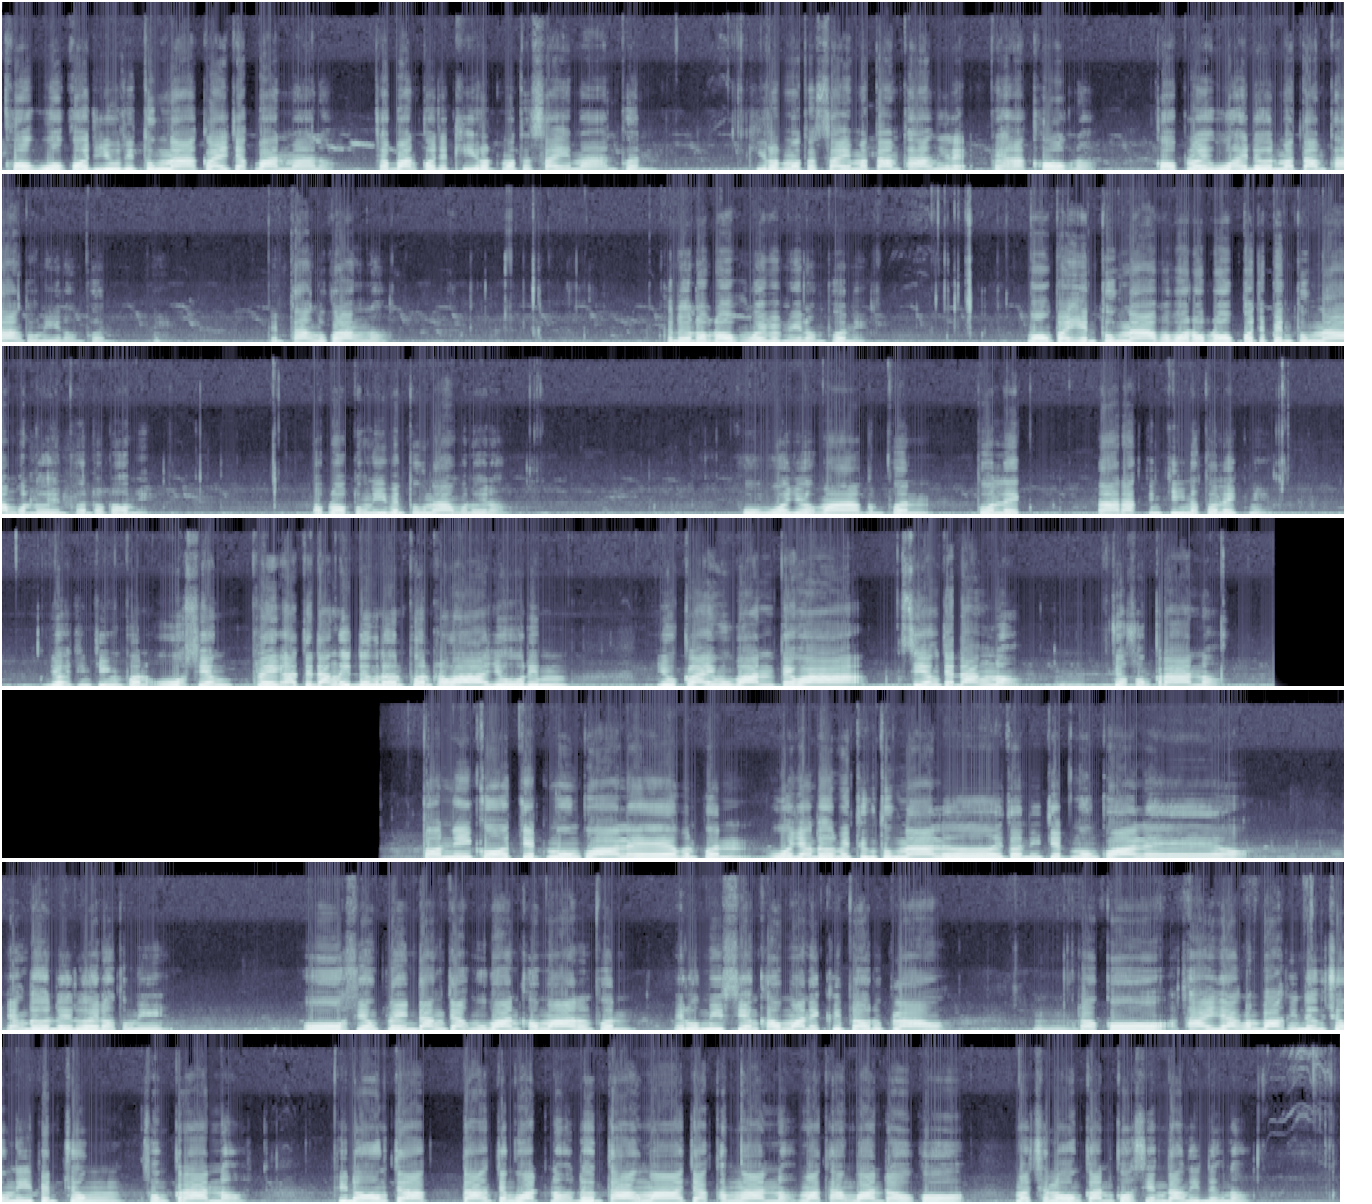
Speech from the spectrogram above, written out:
คอกวัวก็จะอยู่ที่ทุ่งนาไกลจากบ้านมาเนาะชาวบ้านก็จะขี่รถมอเตอร์ไซค์มาเพื่อนขี่รถมอเตอร์ไซค์มาตามทางนี่แหละไปหาคอกเนาะก็ปล่อยวัวให้เดินมาตามทางตรงนี้เนาะเพื่อน เป็นทางลูกรังเนาะก็เดินรอบๆห้วยแบบนี้เนาะเพื่อนนี่ มองไปเห็นทุ่งนา เพราะว่ารอบๆก็จะเป็นทุ่งนาหมดเลยเพื่อนรอบๆนี่รอบๆตรงนี้เป็นทุ่งนาหมดเลยเนาะฝูงวัวเยอะมากเพื่อนตัวเล็กน่ารักจริงๆนะตัวเล็กนี่ เยอะจริง ๆ เพื่อนโอ้เสียงเพลงอาจจะดังนิดหนึ่งเด้อเพื่อนเพราะว่าอยู่ริมอยู่ใกล้หมู่บ้าน แต่ว่าเสียงจะดังเนาะช่วงสงกรานเนาะ ตอนนี้ก็เจ็ดโมงกว่าแล้วเพื่อนๆวัวยังเดินไม่ถึงทุ่งนาเลย ตอนนี้เจ็ดโมงกว่าแล้วยังเดินเรื่อยๆเนาะตรงนี้ โอ้เสียงเพลงดังจากหมู่บ้านเข้ามาเพื่อนๆไม่รู้มีเสียงเข้ามาในคลิปเราหรือเปล่าอืมเราก็ถ่ายยากลำบากที่หนึ่งช่วงนี้เป็นช่วงสงกรานเนาะพี่น้องจากต่างจังหวัดเนาะเดินทางมาจากทำงานเนาะมาทางบ้านเราก็มาฉลองกันก็เสียงดังนิดหนึ่งเนาะ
